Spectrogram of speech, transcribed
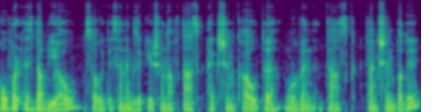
over SWO, so it is an execution of task action code uh, within task function body.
